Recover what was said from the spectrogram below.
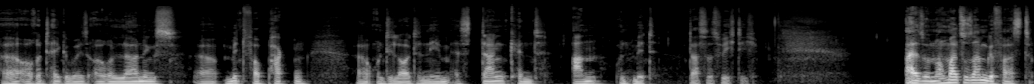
äh, eure Takeaways, eure Learnings äh, mit verpacken äh, und die Leute nehmen es dankend an und mit. Das ist wichtig. Also nochmal zusammengefasst.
